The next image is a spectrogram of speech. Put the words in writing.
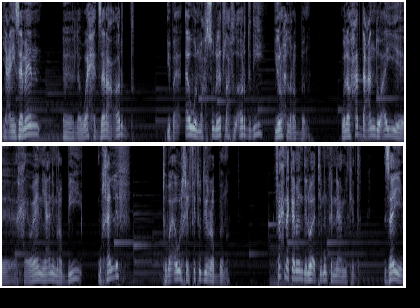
يعني زمان آه، لو واحد زرع أرض يبقى أول محصول يطلع في الأرض دي يروح لربنا. ولو حد عنده أي حيوان يعني مربيه وخلف تبقى أول خلفته دي لربنا. فإحنا كمان دلوقتي ممكن نعمل كده. زي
